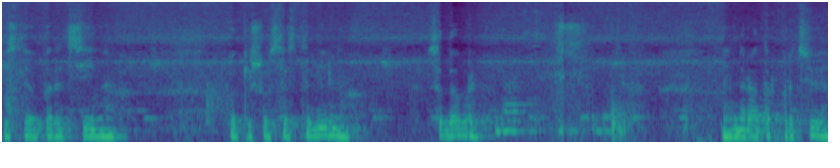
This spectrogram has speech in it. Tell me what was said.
післяопераційна. Поки що все стабільно. Все добре? Генератор працює?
